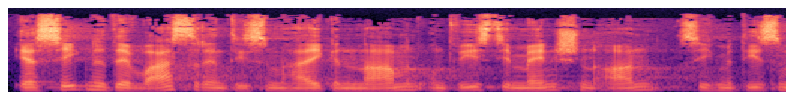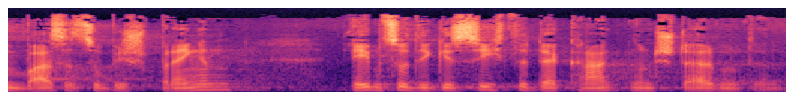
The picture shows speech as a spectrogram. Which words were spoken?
Er segnete Wasser in diesem heiligen Namen und wies die Menschen an, sich mit diesem Wasser zu besprengen, ebenso die Gesichter der Kranken und Sterbenden.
